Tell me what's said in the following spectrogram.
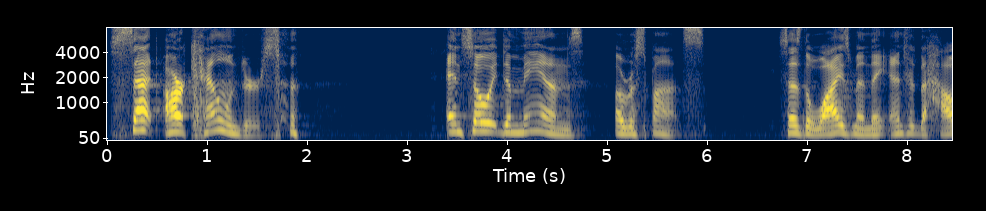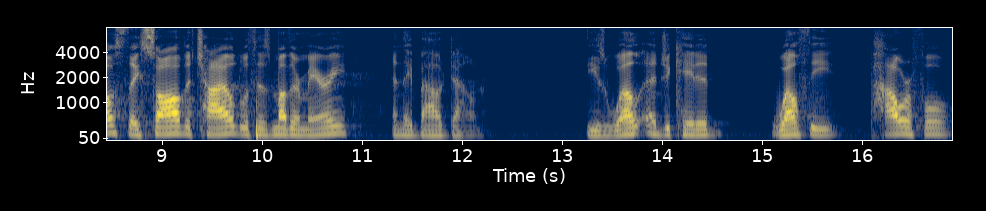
set our calendars. and so it demands a response. It says the wise men, they entered the house, they saw the child with his mother Mary, and they bowed down. these well educated, wealthy, powerful,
